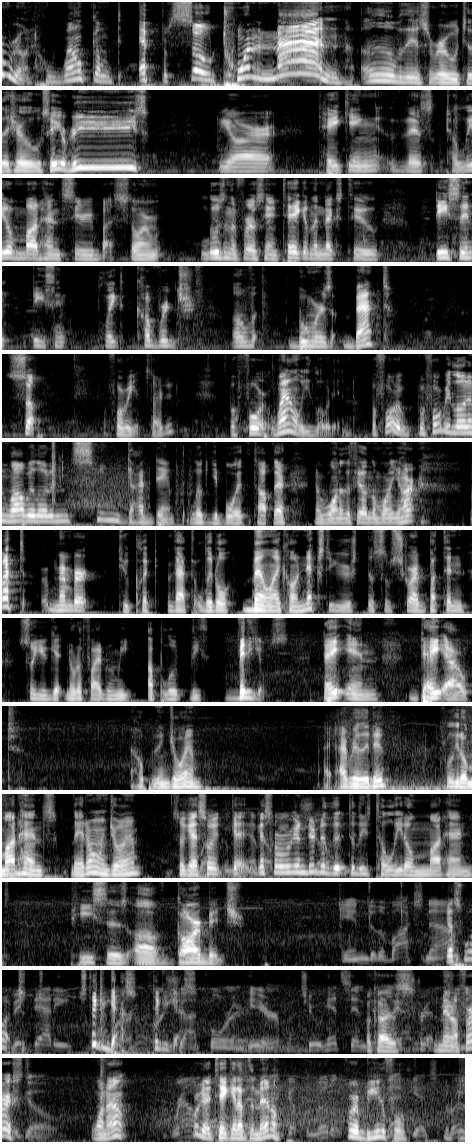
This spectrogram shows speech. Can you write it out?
everyone. Welcome to episode 29 of this Road to the Show series. We are taking this Toledo Mud Mudhen series by storm, losing the first game, taking the next two. Decent, decent plate coverage of Boomer's bat. So, before we get started, before while we load in, before before we load in, while we load in, same goddamn thing. Look at your boy at the top there. Number one of the field in the morning, your heart. But remember to click that little bell icon next to your the subscribe button so you get notified when we upload these videos day in, day out. I hope you enjoy them. I, I really do. Toledo Mud Hens, they don't enjoy them. So guess what? Guess, guess what we're gonna do to, the, to these Toledo Mud Hens pieces of garbage? Guess what? Just, just take a guess. Take a guess. Because man on first, one out. We're going to take it up the middle for a beautiful,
